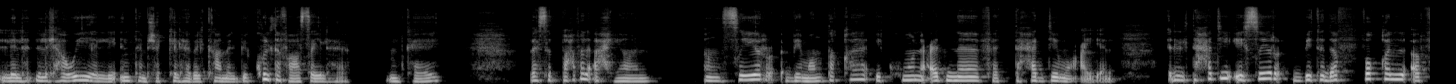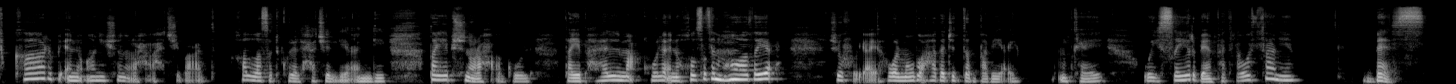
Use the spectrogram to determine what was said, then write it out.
للهوية اللي أنت مشكلها بالكامل بكل تفاصيلها. okay بس ببعض الأحيان نصير بمنطقة يكون عندنا في التحدي معين. التحدي يصير بتدفق الأفكار بأنه أنا شنو راح أحكي بعد؟ خلصت كل الحكي اللي عندي. طيب شنو راح أقول؟ طيب هل معقولة أنه خلصت المواضيع؟ شوفوا يا هو الموضوع هذا جدا طبيعي okay؟ ويصير بين فترة والثانية. بس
